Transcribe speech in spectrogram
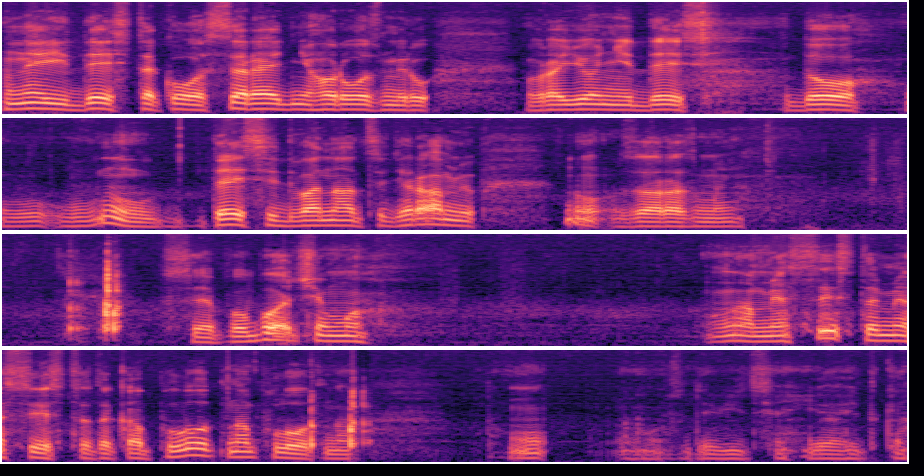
в неї десь такого середнього розміру, в районі десь до ну, 10-12 грамів. Ну, зараз ми все побачимо. Вона м'ясиста, м'ясиста, така плотна, плотна. Тому ось дивіться, ягідка.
